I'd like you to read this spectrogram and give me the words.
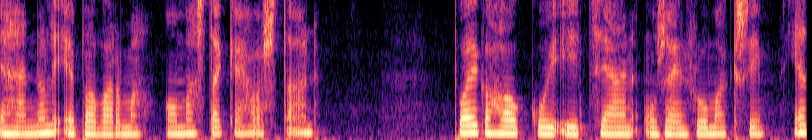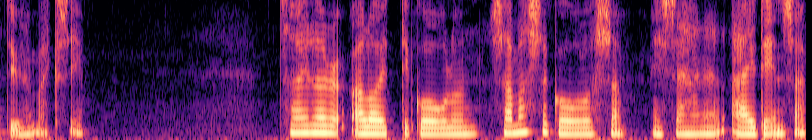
ja hän oli epävarma omasta kehostaan. Poika haukkui itseään usein rumaksi ja tyhmäksi. Tyler aloitti koulun samassa koulussa, missä hänen äitinsä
